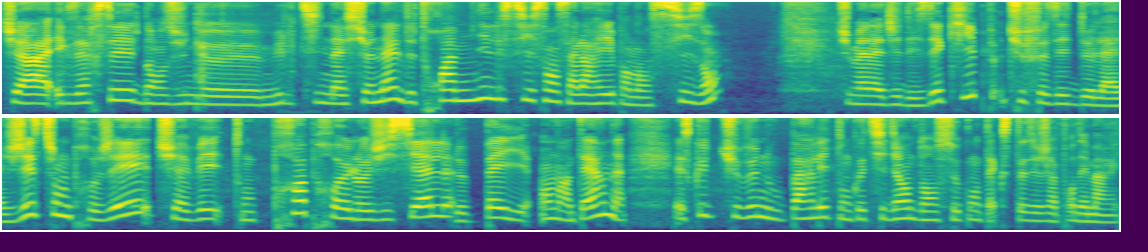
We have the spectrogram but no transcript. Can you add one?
Tu as exercé dans une multinationale de 3600 salariés pendant 6 ans tu manageais des équipes, tu faisais de la gestion de projet, tu avais ton propre logiciel de paye en interne. Est-ce que tu veux nous parler de ton quotidien dans ce contexte déjà pour démarrer?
